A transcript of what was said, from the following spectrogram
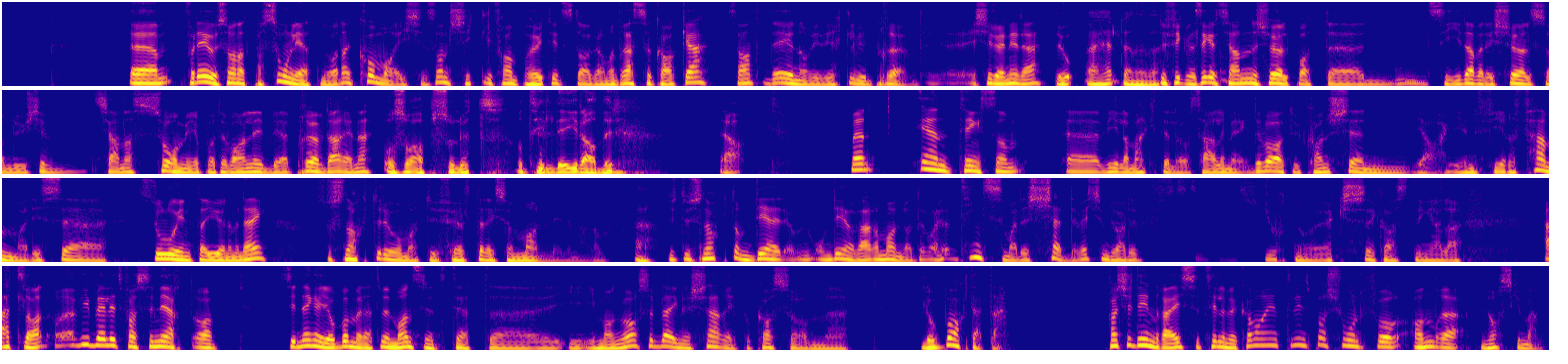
Um, for det er jo sånn at personligheten vår den kommer ikke sånn skikkelig fram på høytidsdager med dress og kake. sant? Det er jo når vi virkelig blir prøvd. Er ikke du enig i det? Jo, jeg er helt enig i det. Du fikk vel sikkert kjenne sjøl på at uh, sider ved deg sjøl som du ikke kjenner så mye på til vanlig, blir prøvd der inne. Og så absolutt, og til de grader. ja. Men én ting som uh, vi la merke til, og særlig meg, det var at du kanskje ja, i en fire-fem av disse solointervjuene med deg, så snakket du om at du følte deg som mann innimellom. Ja. Du, du snakket om det, om det å være mann, at det var ting som hadde skjedd. Jeg vet ikke om du hadde gjort noe øksekasting eller et eller annet. Vi ble litt fascinert, og siden jeg har jobba med dette med mannsidentitet uh, i, i mange år, så ble jeg nysgjerrig på hva som uh, lå bak dette. Kanskje din reise til og med kan være til inspirasjon for andre norske menn.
